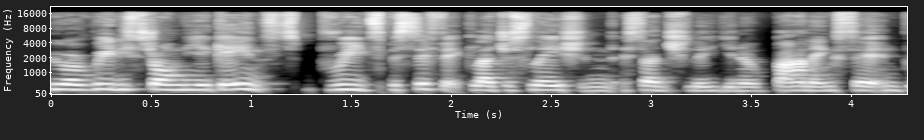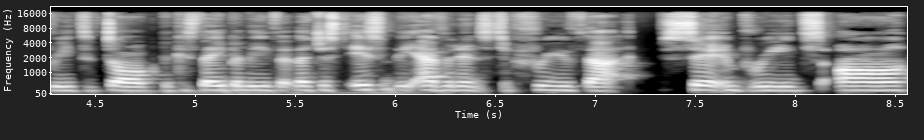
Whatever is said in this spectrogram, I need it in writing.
who are really strongly against breed specific legislation, essentially, you know, banning certain breeds of dog because they believe that there just isn't the evidence to prove that certain breeds are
